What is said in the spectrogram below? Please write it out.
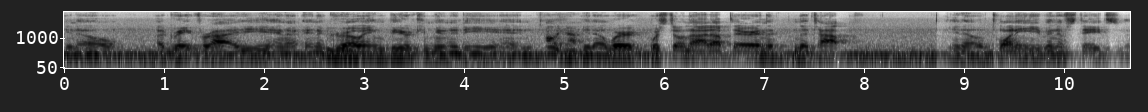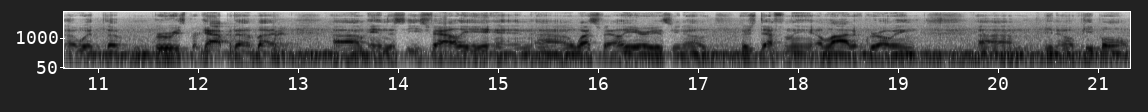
you know, a great variety and a, and a growing beer community. And, Mm-hmm. Oh, yeah. you know, we're, we're still not up there in the, in the top, you know, 20 even of states uh, with the breweries per capita, but Right. um, in this East Valley and uh, West Valley areas, you know, there's definitely a lot of growing, um, you know, people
